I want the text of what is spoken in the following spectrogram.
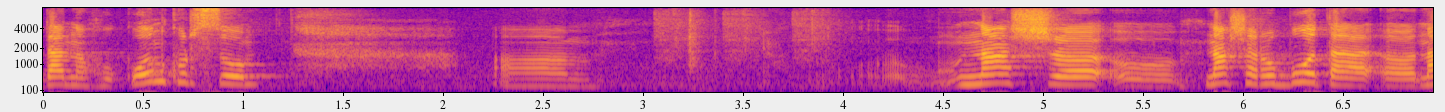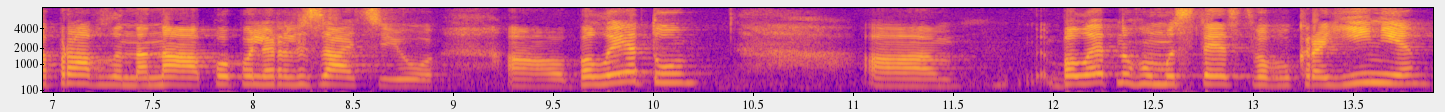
даного конкурсу. Наш, наша робота направлена на популяризацію балету, балетного мистецтва в Україні,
